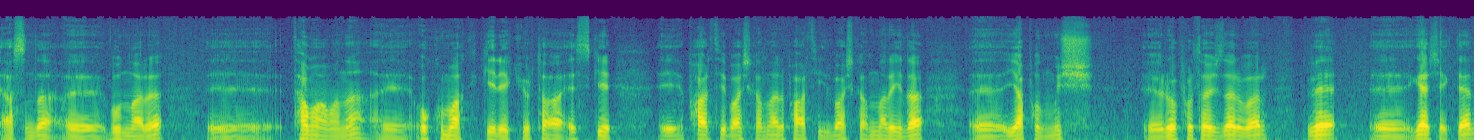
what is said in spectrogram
E, aslında e, bunları e, tamamını e, okumak gerekiyor. Ta eski e, parti başkanları, parti il başkanlarıyla e, yapılmış e, röportajlar var ve e, gerçekten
